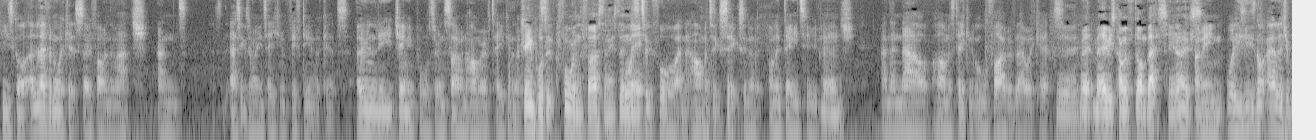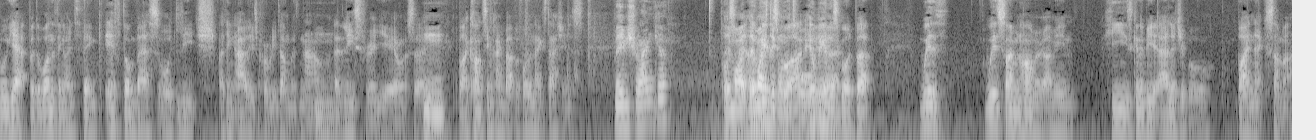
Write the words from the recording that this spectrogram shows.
He's got 11 wickets so far in the match, and Essex have only taken 15 wickets. Only Jamie Porter and Simon Harmer have taken wickets. James Porter took four in the first innings, didn't Porter he? took four, and Harmer took six in a, on a day two Mm. And then now Harmer's taken all five of their wickets. Yeah, maybe he's coming for Dom Bess. Who knows? I mean, well, he's, he's not eligible yet, but the one thing I'd think, if Dom Bess or Leach, I think Ali's probably done with now, Mm. at least for a year or so. Mm. But I can't see him coming back before the next Ashes. maybe Sri Lanka. Possibly. might- they He'll might be in the on the squad. tour, He'll be in the squad, but with with Simon Harmer, I mean, he's going to be eligible by next summer,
